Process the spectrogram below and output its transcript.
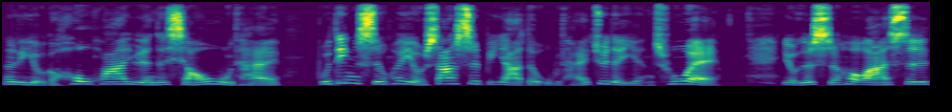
那里有个后花园的小舞台，不定时会有莎士比亚的舞台剧的演出。哎，有的时候啊，是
